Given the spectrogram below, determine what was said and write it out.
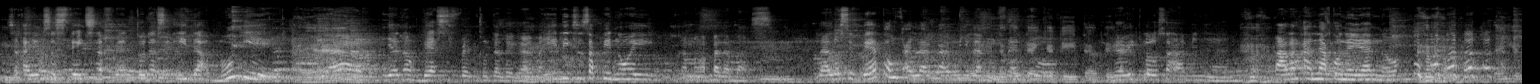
Saka yung sa States na friend ko na si Ida Bunye. Ayan. Yan, ang best friend ko talaga. Mahilig siya sa Pinoy ng mga palabas. Lalo si Betong kalagaan nilang friend thank ko. you, tita. Thank Very you. close sa amin yan. Parang anak ko na yan, no? Thank you,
